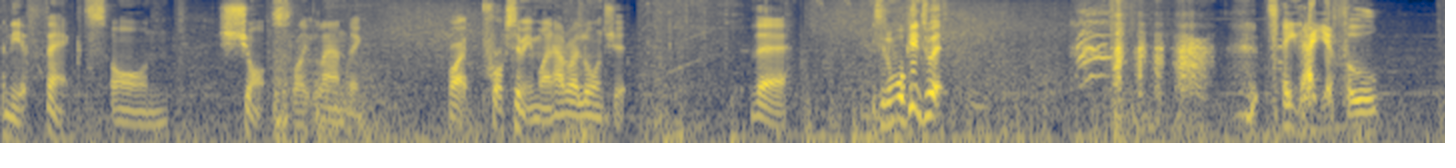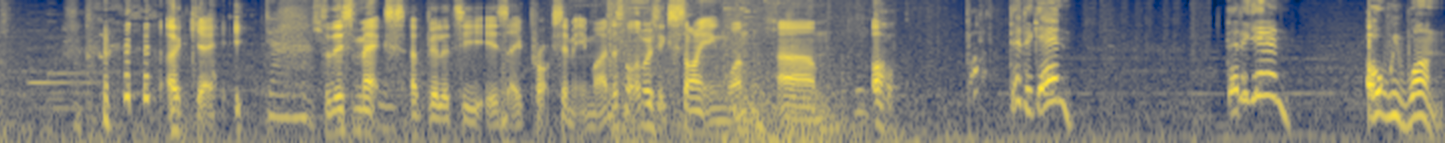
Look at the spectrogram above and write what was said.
and the effects on shots like landing. Right, proximity mine. How do I launch it? There. He's gonna walk into it. Take that, you fool. okay. So this mech's ability is a proximity mine. That's not the most exciting one. Um, oh, dead again. Dead again. Oh, we won.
